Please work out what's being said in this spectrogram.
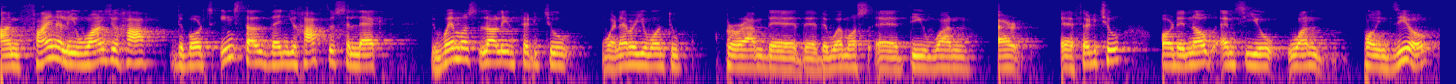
And finally, once you have the boards installed, then you have to select the Wemos Lolin 32 whenever you want to program the, the, the Wemos uh, D1R32 or the Node MCU 1.0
